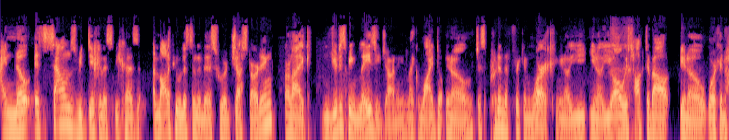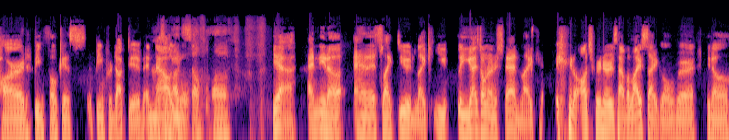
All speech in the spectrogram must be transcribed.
I know it sounds ridiculous because a lot of people listening to this who are just starting are like, you're just being lazy, Johnny. Like, why don't, you know, just put in the freaking work? You know, you, you know, you always talked about, you know, working hard, being focused, being productive. And now, you know, self love. Yeah. And, you know, and it's like, dude, like you, like, you guys don't understand. Like, you know, entrepreneurs have a life cycle where, you know,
